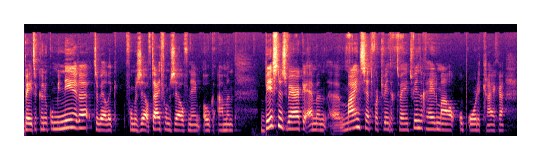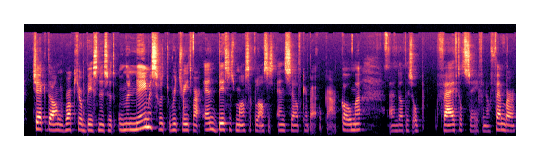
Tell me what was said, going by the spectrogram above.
beter kunnen combineren. Terwijl ik voor mezelf, tijd voor mezelf neem, ook aan mijn business werken. En mijn uh, mindset voor 2022 helemaal op orde krijgen. Check dan Rock Your Business, het ondernemersretreat waar en business masterclasses en selfcare bij elkaar komen. En dat is op 5 tot 7 november.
